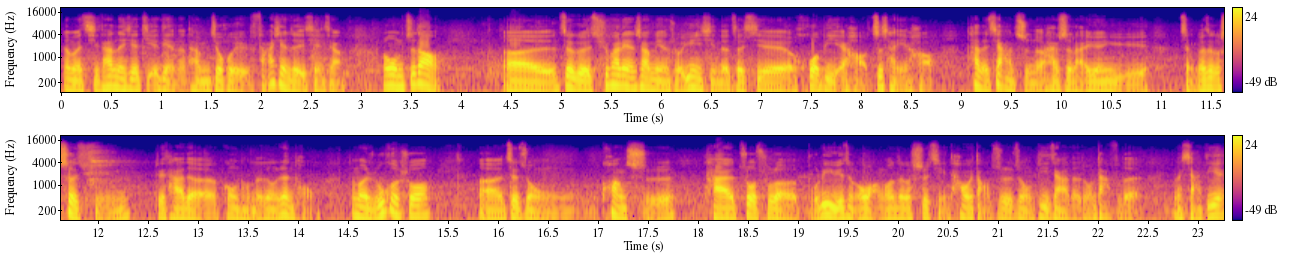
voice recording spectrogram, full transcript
那么其他那些节点呢，他们就会发现这一现象。而我们知道，呃，这个区块链上面所运行的这些货币也好，资产也好，它的价值呢，还是来源于整个这个社群对它的共同的这种认同。那么如果说，呃，这种矿池，它做出了不利于整个网络这个事情，它会导致这种币价的这种大幅的这种下跌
